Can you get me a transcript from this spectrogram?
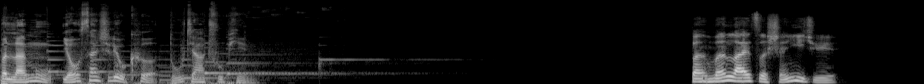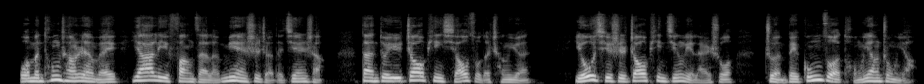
本栏目由三十六氪独家出品。本文来自神医局。我们通常认为压力放在了面试者的肩上，但对于招聘小组的成员，尤其是招聘经理来说，准备工作同样重要。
